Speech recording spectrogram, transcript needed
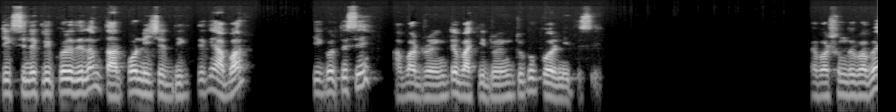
টিক সিনে ক্লিক করে দিলাম, তারপর নিচের দিক থেকে আবার কি করতেছি? আবার ড্রয়িংটা বাকি ড্রয়িংটুকু করে নিতেছি। এবার সুন্দরভাবে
